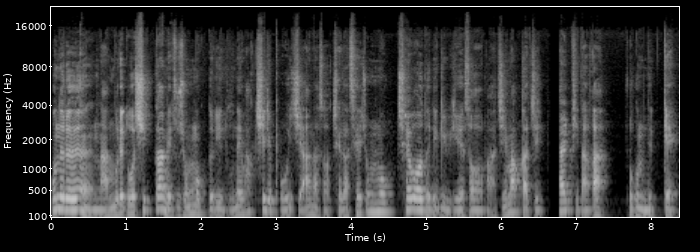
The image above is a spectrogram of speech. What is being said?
오늘은 아무래도 시가 매수 종목들이 눈에 확실히 보이지 않아서 제가 세 종목 채워드리기 위해서 마지막까지 살피다가 조금 늦게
